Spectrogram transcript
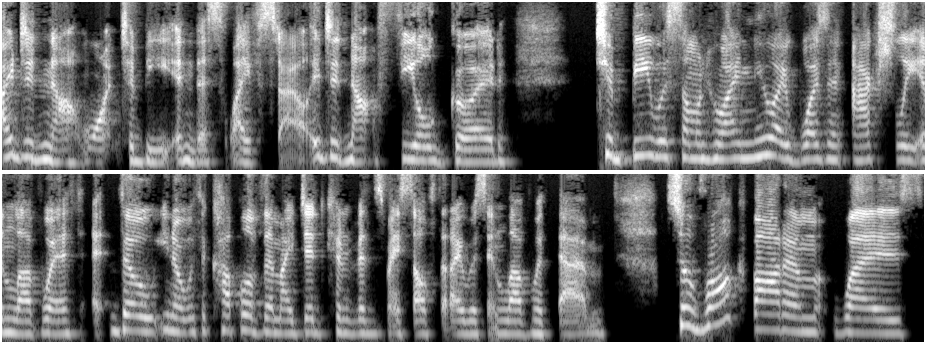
I did not want to be in this lifestyle. It did not feel good to be with someone who I knew I wasn't actually in love with. Though, you know, with a couple of them, I did convince myself that I was in love with them. So, rock bottom was,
